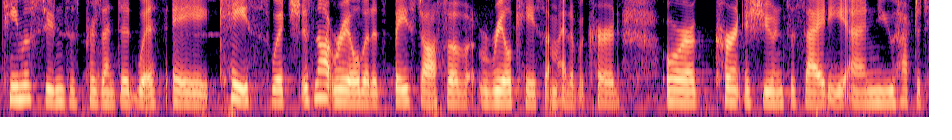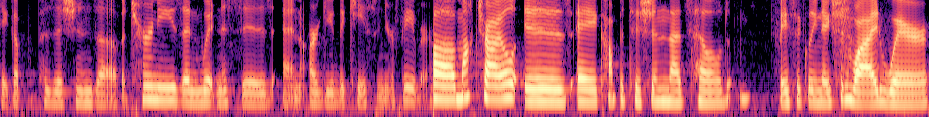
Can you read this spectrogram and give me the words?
team of students is presented with a case which is not real, but it's based off of a real case that might have occurred or a current issue in society, and you have to take up the positions of attorneys and witnesses and argue the case in your favor. Uh, mock trial is a competition that's held basically nationwide where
